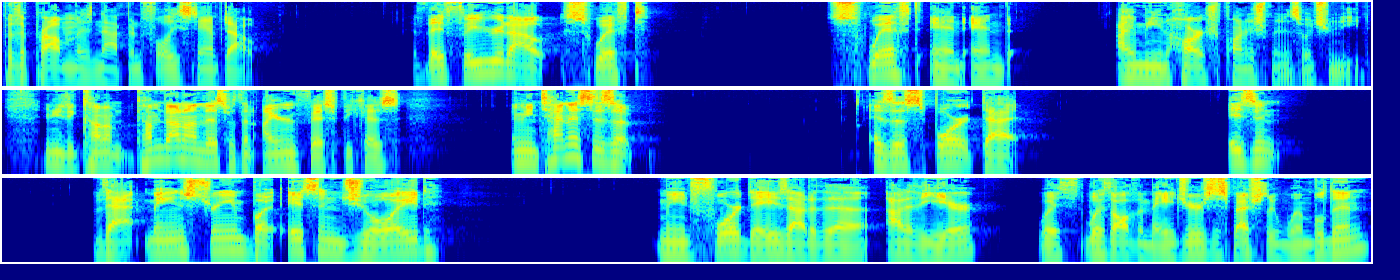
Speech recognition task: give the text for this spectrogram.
but the problem has not been fully stamped out. If they figure it out, swift, swift, and and I mean harsh punishment is what you need. You need to come come down on this with an iron fist because, I mean, tennis is a is a sport that isn't that mainstream, but it's enjoyed I mean, four days out of the out of the year with with all the majors, especially Wimbledon.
